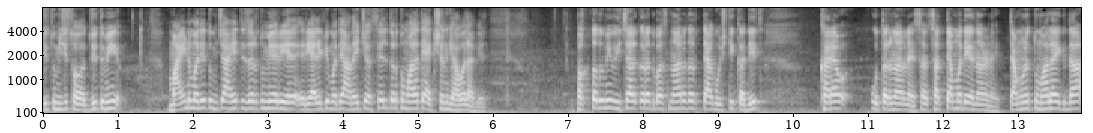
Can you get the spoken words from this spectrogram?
जी तुमची स्व जी तुम्ही माइंडमध्ये तुमच्या आहे ती जर तुम्ही रिअ रियालिटीमध्ये आणायची असेल तर तुम्हाला ते ॲक्शन घ्यावं लागेल. फक्त तुम्ही विचार करत बसणार तर त्या गोष्टी कधीच खऱ्या उतरणार नाही स सत्यामध्ये येणार नाही. त्यामुळे तुम्हाला एकदा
